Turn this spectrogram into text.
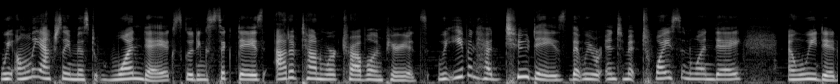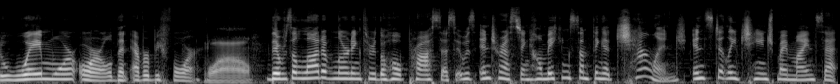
We only actually missed one day, excluding sick days, out of town work travel and periods. We even had two days that we were intimate twice in one day, and we did way more oral than ever before. Wow. There was a lot of learning through the whole process. It was interesting how making something a challenge instantly changed my mindset.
